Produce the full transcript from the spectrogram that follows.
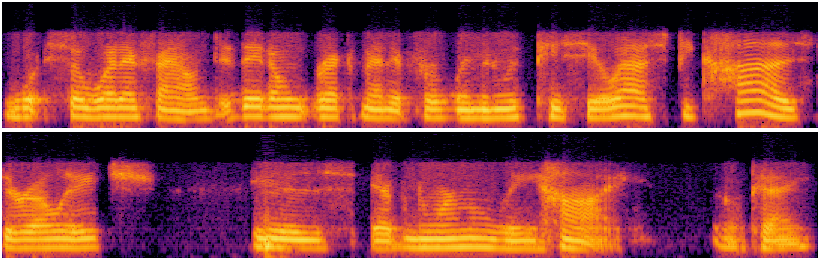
what, so what I found, they don't recommend it for women with PCOS because their LH is abnormally high. Okay.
